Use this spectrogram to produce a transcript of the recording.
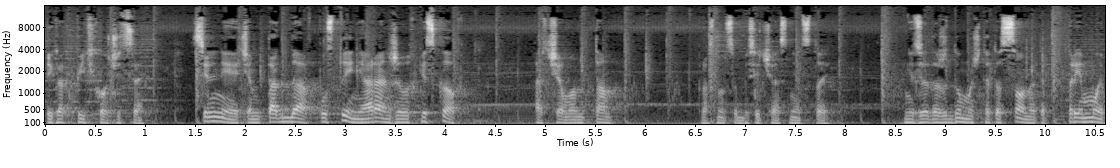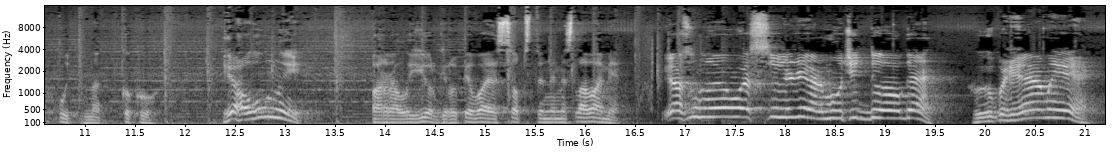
И как пить хочется. Сильнее, чем тогда в пустыне оранжевых песков. О чем он там? Проснуться бы сейчас, нет, стой. Нельзя даже думать, что это сон, это прямой путь на куку. -ку. «Я умный!» – орал Юргер, упиваясь собственными словами. «Я знаю вас, северян, мучить долго! Упрямые!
